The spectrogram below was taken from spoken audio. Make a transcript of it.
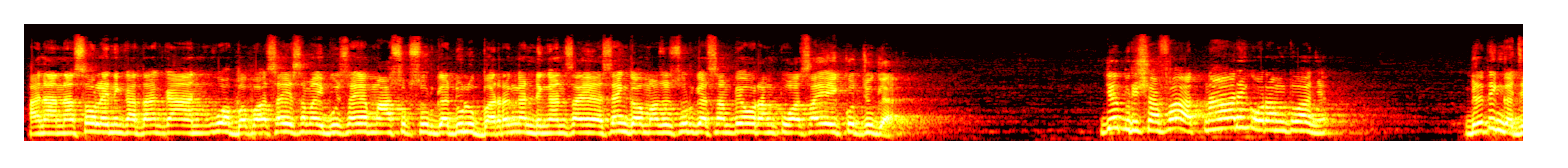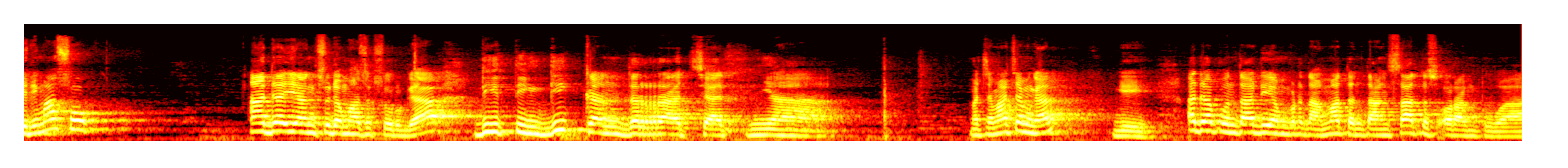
Anak-anak soleh ini katakan, wah bapak saya sama ibu saya masuk surga dulu barengan dengan saya. Saya nggak masuk surga sampai orang tua saya ikut juga. Dia beri syafaat, narik orang tuanya. Berarti nggak jadi masuk. Ada yang sudah masuk surga, ditinggikan derajatnya. Macam-macam kan? Gih. Adapun tadi yang pertama tentang status orang tua,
